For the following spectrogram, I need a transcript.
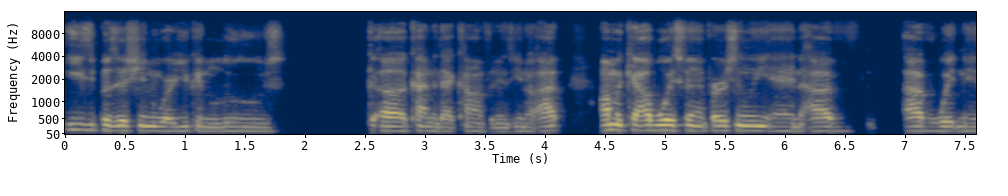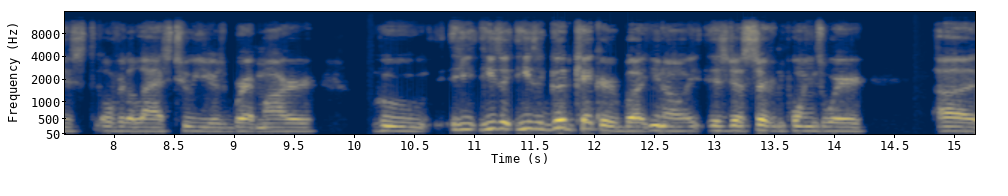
easy position where you can lose uh, kind of that confidence. You know, I I'm a Cowboys fan personally, and I've I've witnessed over the last two years Brett Maher, who he, he's a he's a good kicker, but you know it's just certain points where, uh,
